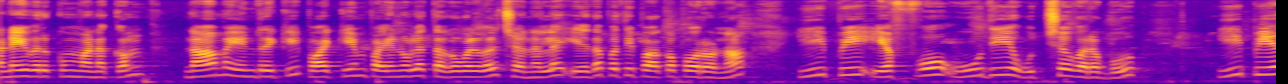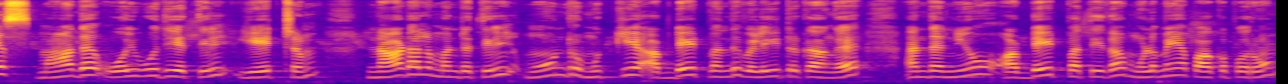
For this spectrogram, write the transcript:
அனைவருக்கும் வணக்கம். நாம் இன்றைக்கு பாக்கியம் பயனுள்ள தகவல்கள் சேனலில் எதை பற்றி பார்க்க போகிறோன்னா இபிஎஃப்ஓ ஊதிய உச்சவரம்பு இபிஎஸ் மாத ஓய்வூதியத்தில் ஏற்றம் நாடாளுமன்றத்தில் மூன்று முக்கிய அப்டேட் வந்து வெளியிட்டிருக்காங்க. அந்த நியூ அப்டேட் பற்றி தான் முழுமையாக பார்க்க போகிறோம்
